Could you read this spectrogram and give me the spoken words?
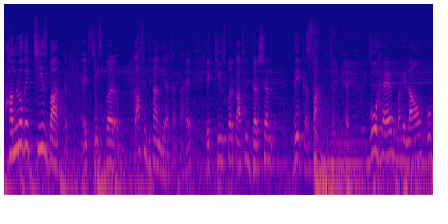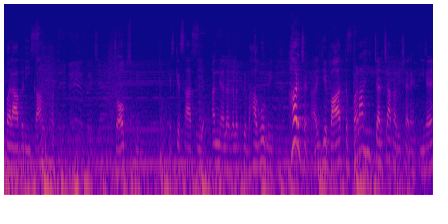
हम लोग एक चीज़ बात करते हैं। एक चीज़ पर काफ़ी ध्यान दिया जाता है। एक चीज़ पर काफ़ी दर्शन देकर बात की जाती है। वो है महिलाओं को बराबरी का हक। जॉब्स में इसके साथ ही अन्य अलग अलग विभागों में हर जगह ये बात बड़ा ही चर्चा का विषय रहती है,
